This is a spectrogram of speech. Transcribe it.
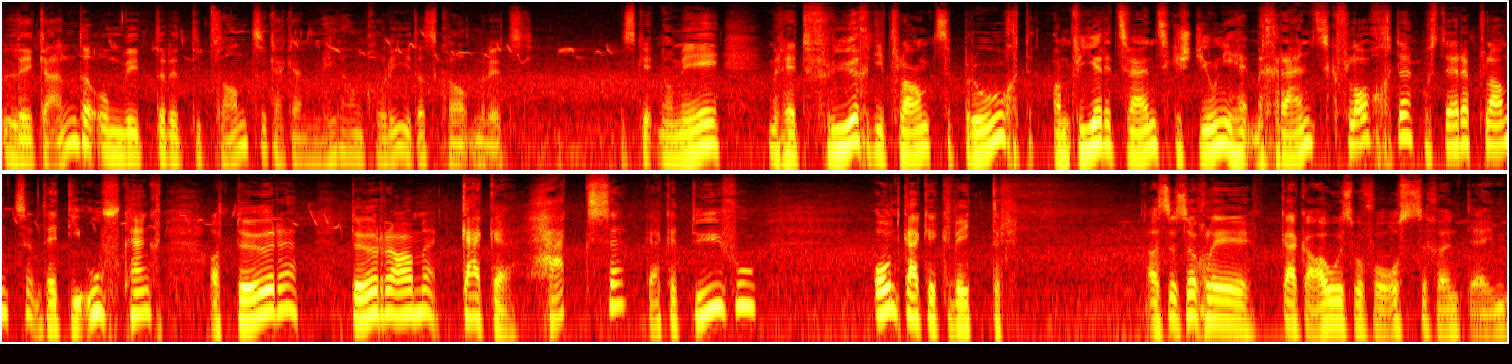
Legende umwittert die Pflanzen gegen Melancholie. Das gefällt mir jetzt. Es gibt noch mehr. Man hat früher die Pflanze gebraucht. Am 24. Juni hat man Kränze geflochten aus dieser Pflanze und hat die aufgehängt an Türen, Türrahmen gegen Hexen, gegen Teufel und gegen Gewitter. Also so ein bisschen gegen alles, was von außen könnte einem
